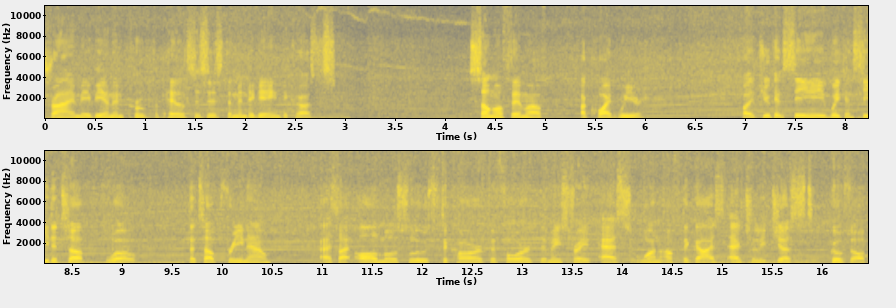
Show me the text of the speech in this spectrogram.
try maybe and improve the penalty system in the game because some of them are, are quite weird. But you can see, we can see the top, whoa, the top three now, as I almost lose the car before the main straight, as one of the guys actually just goes off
